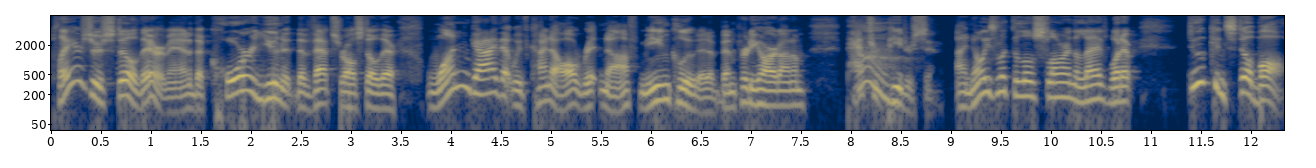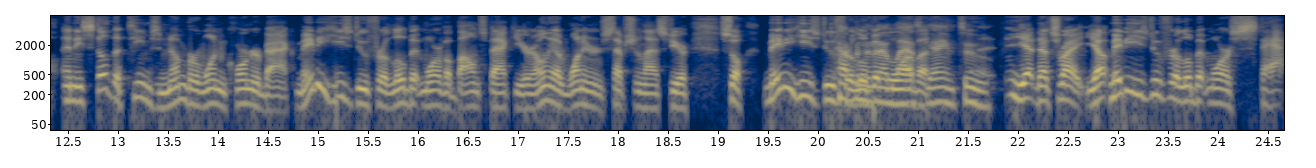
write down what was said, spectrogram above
Players are still there, man. The core unit, the vets are all still there. One guy that we've kind of all written off, me included, I've been pretty hard on him, Patrick Peterson. I know he's looked a little slower in the legs, whatever. Dude can still ball, and he's still the team's number one cornerback. Maybe he's due for a little bit more of a bounce back year. Only had one interception last year, so maybe he's due for a little bit more last of a game too. yeah, that's right. Yep. Maybe he's due for a little bit more stat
